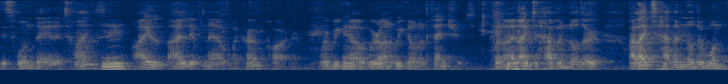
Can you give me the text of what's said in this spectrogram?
this one day at a time thing. I, I live now with my current partner where we Yeah. go we're on we go on adventures. But I like to have another I like to have another one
